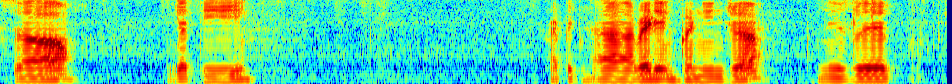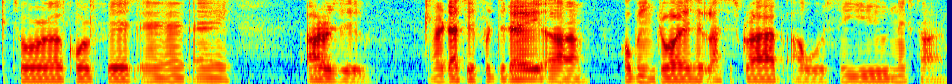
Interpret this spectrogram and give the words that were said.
so, you got the Rapid, uh, Radiant Greninja, Nuzlocke, Tora, Corphish, and a Arzu. Alright, that's it for today. Um, hope you enjoy. Hit like, subscribe. I will see you next time.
